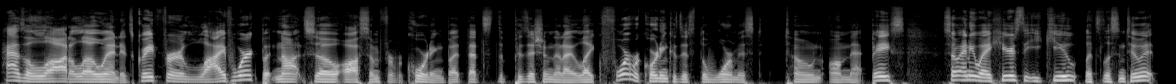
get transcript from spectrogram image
has a lot of low end. It's great for live work, but not so awesome for recording. But that's the position that I like for recording because it's the warmest tone on that bass. So anyway, here's the EQ. Let's listen to it.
